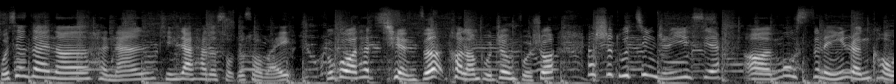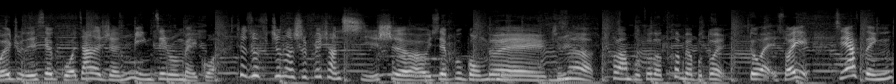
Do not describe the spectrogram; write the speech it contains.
我现在呢很难评价他的所作所为，不过他谴责特朗普政府说要试图禁止一些呃穆斯林人口为主的一些国家的人民进入美国，这就真的是非常歧视，有一些不公平。对，真的特朗普做的特别不对。对，所以 Jason，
